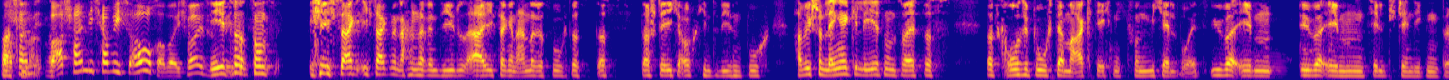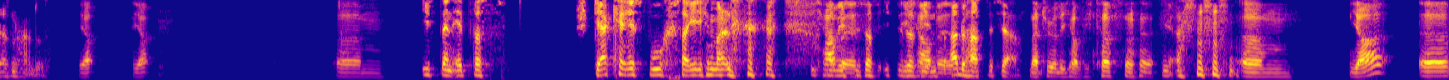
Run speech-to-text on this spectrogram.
Warte Wahrscheinlich, mal. wahrscheinlich habe ich es auch, aber ich weiß es Nee, nicht. so, sonst, ich sag, ich sag einen anderen Titel, ah, ich sage ein anderes Buch, das, das, da stehe ich auch hinter diesem Buch. Habe ich schon länger gelesen und zwar ist das das große Buch der Markttechnik von Michael Voigt über eben, über eben selbstständigen Börsenhandel. Ja, ja. Ähm, Ist ein etwas stärkeres Buch, sage ich mal. ich habe ist es. auf, ist es Ich auf jeden Fall. Ah, du hast es ja. Natürlich habe ich das. Ja. ähm, ja, äh,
